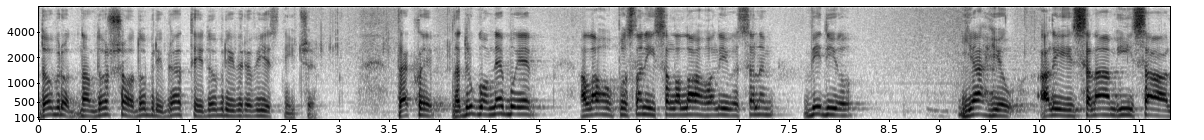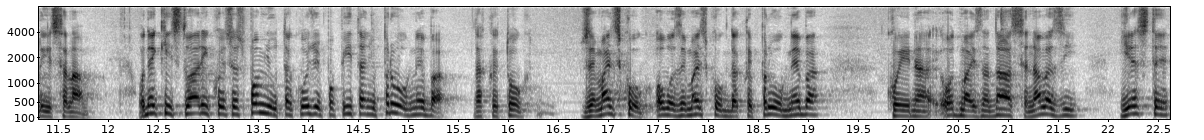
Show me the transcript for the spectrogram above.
dobro nam došao, dobri brate i dobri vjerovjesniče. Dakle, na drugom nebu je Allahov poslanik sallallahu alaihi ve sellem vidio Jahju alaihi salam i Isa alaihi salam. Od nekih stvari koje se spominju također po pitanju prvog neba, dakle tog zemaljskog, ovo zemaljskog, dakle prvog neba, koji na, odmah iznad nas se nalazi, jeste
